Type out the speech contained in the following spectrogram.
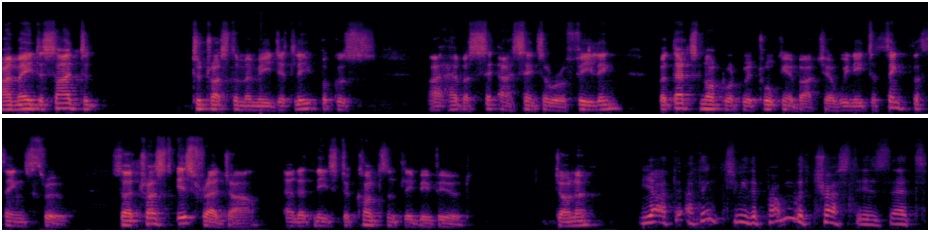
I may decide to to trust them immediately because I have a, a sense or a feeling, but that's not what we're talking about here. We need to think the things through. So trust is fragile and it needs to constantly be viewed. Jonah? Yeah, I, th- I think to me the problem with trust is that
